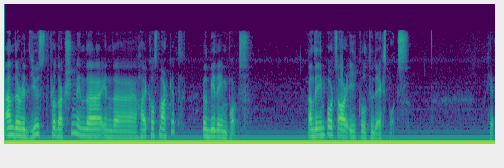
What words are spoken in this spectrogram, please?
and the reduced production in the, in the high cost market will be the imports. And the imports are equal to the exports here.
